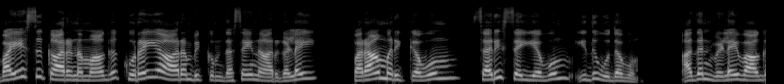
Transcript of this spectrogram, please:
வயசு காரணமாக குறைய ஆரம்பிக்கும் தசைநார்களை பராமரிக்கவும் சரிசெய்யவும் இது உதவும். அதன் விளைவாக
